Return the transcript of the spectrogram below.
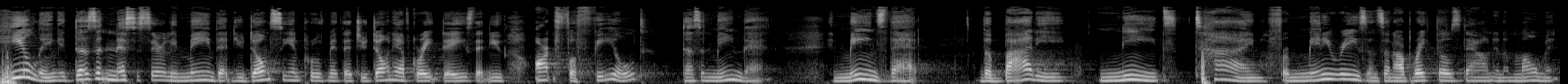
healing, it doesn't necessarily mean that you don't see improvement, that you don't have great days, that you aren't fulfilled. Doesn't mean that. It means that the body needs time for many reasons, and I'll break those down in a moment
